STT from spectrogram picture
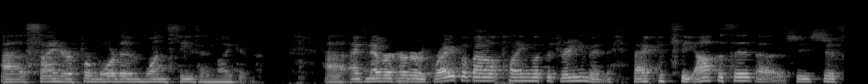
uh, sign her for more than one season. Like, uh, I've never heard her gripe about playing with the Dream. In fact, it's the opposite. Uh, she's just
